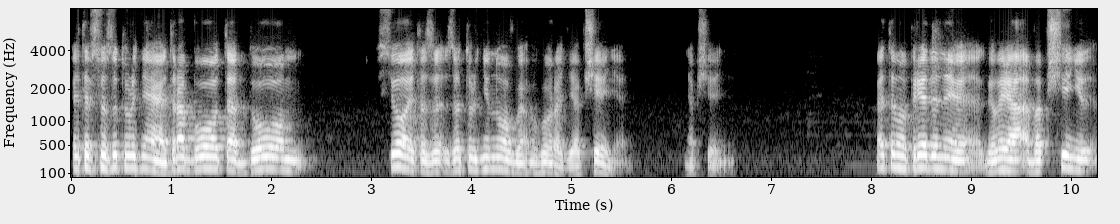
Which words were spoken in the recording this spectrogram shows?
Это все затрудняет. Работа, дом, все это затруднено в городе, общение. общение. Поэтому преданные, говоря об общении,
